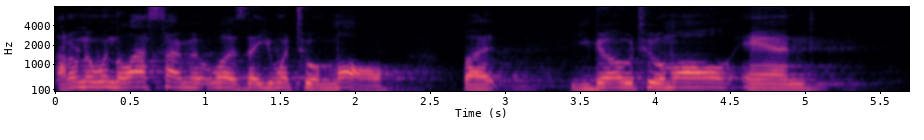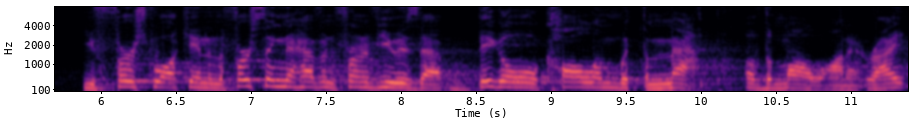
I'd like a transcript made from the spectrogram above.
I don't know when the last time it was that you went to a mall, but you go to a mall and you first walk in, and the first thing they have in front of you is that big old column with the map of the mall on it, right?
